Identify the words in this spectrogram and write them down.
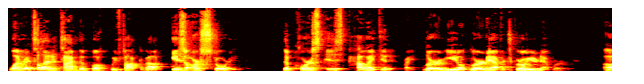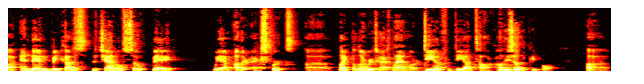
one rental at a time. The book we've talked about is our story. The course is how I did it, right? Learn yield, learn average, grow your network. Uh, and then because the channel is so big, we have other experts uh, like the lumberjack landlord, Dion from Dion Talk, all these other people, uh,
